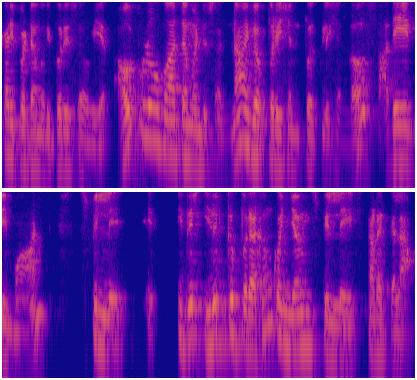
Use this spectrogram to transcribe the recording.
Karippatta Murippu reservoir outflow பார்த்தோம் என்று சொன்னால் வெப்பரேஷன் பெர்குலேஷன் லாஸ் அதே டிமாண்ட் ஸ்பில்லே இதில் இதற்கு பிறகும் கொஞ்சம் ஸ்பில்லேஜ் நடக்கலாம்.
